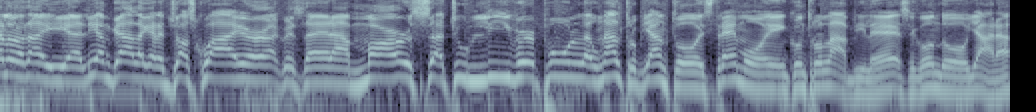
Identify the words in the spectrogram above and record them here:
Allora dai, eh, Liam Gallagher, Joe Squire, questa era Mars to Liverpool, un altro pianto estremo e incontrollabile, eh, secondo Yara,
